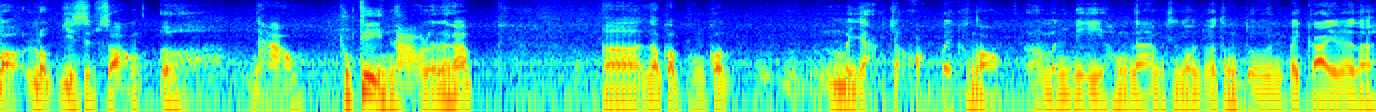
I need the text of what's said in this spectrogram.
ก็ลบ 22 เออ หนาว ทุกที่หนาวเลยนะครับ แล้วก็ผมก็ไม่อยากจะออกไปข้างนอกอมันมีห้องน้ำที่โน่นแต่ว่าต้องเดินไปไกลแล้วนะ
